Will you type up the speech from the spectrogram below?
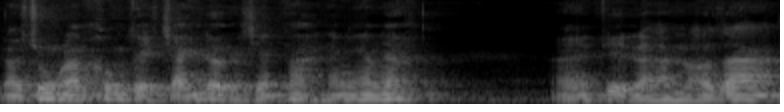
Nói chung là không thể tránh được cái chén phản anh em nhé. Đấy thì là nó ra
